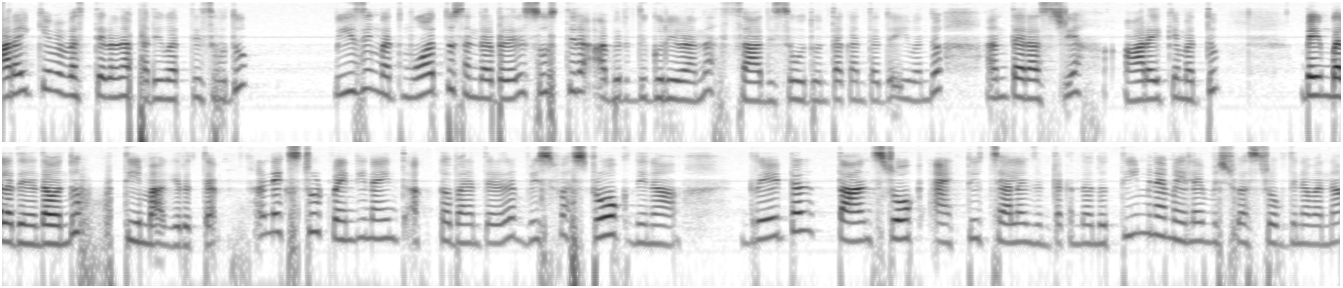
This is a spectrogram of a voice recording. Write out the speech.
ಆರೈಕೆ ವ್ಯವಸ್ಥೆಗಳನ್ನು ಪರಿವರ್ತಿಸುವುದು ಬೀಸಿಂಗ್ ಮತ್ತು ಮೂವತ್ತು ಸಂದರ್ಭದಲ್ಲಿ ಸುಸ್ಥಿರ ಅಭಿವೃದ್ಧಿ ಗುರಿಗಳನ್ನು ಸಾಧಿಸುವುದು ಅಂತಕ್ಕಂಥದ್ದು ಈ ಒಂದು ಅಂತಾರಾಷ್ಟ್ರೀಯ ಆರೈಕೆ ಮತ್ತು ಬೆಂಬಲ ದಿನದ ಒಂದು ಥೀಮ್ ಆಗಿರುತ್ತೆ. ನೆಕ್ಸ್ಟು ಟ್ವೆಂಟಿ ನೈನ್ತ್ ಅಕ್ಟೋಬರ್ ಅಂತ ಹೇಳಿದ್ರೆ ವಿಶ್ವ ಸ್ಟ್ರೋಕ್ ದಿನ ಗ್ರೇಟರ್ ತಾನ್ ಸ್ಟ್ರೋಕ್ ಆ್ಯಕ್ಟಿವ್ ಚಾಲೆಂಜ್ ಅಂತಕ್ಕಂಥ ಒಂದು ಥೀಮಿನ ಮೇಲೆ ವಿಶ್ವ ಸ್ಟ್ರೋಕ್ ದಿನವನ್ನು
